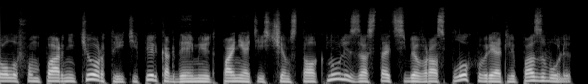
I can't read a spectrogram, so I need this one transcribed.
Олафом парни тертые, и теперь, когда имеют понятие, с чем столкнулись, застать себя врасплох вряд ли позволят.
